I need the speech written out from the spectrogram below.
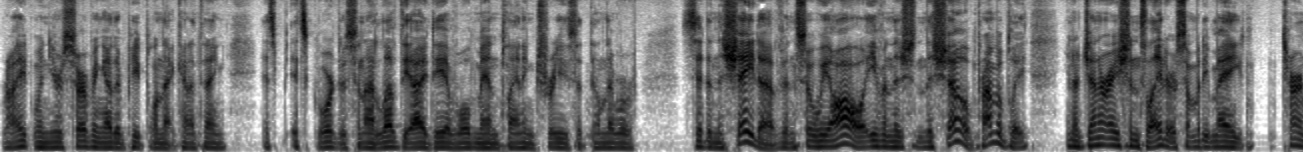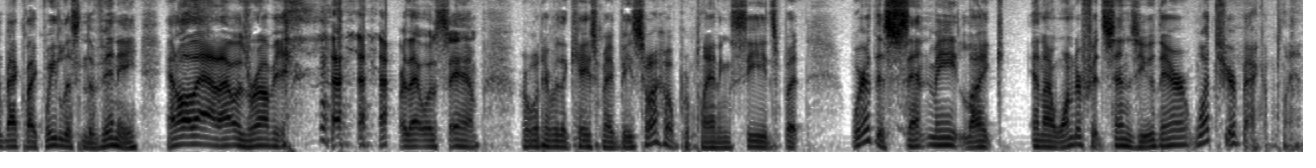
right? When you're serving other people and that kind of thing, it's it's gorgeous. And I love the idea of old men planting trees that they'll never sit in the shade of. And so we all, even this in the show, probably, you know, generations later, somebody may turn back like we listened to Vinny and all that. That was Robbie, or that was Sam, or whatever the case may be. So I hope we're planting seeds. But where this sent me, like, and I wonder if it sends you there. What's your backup plan?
